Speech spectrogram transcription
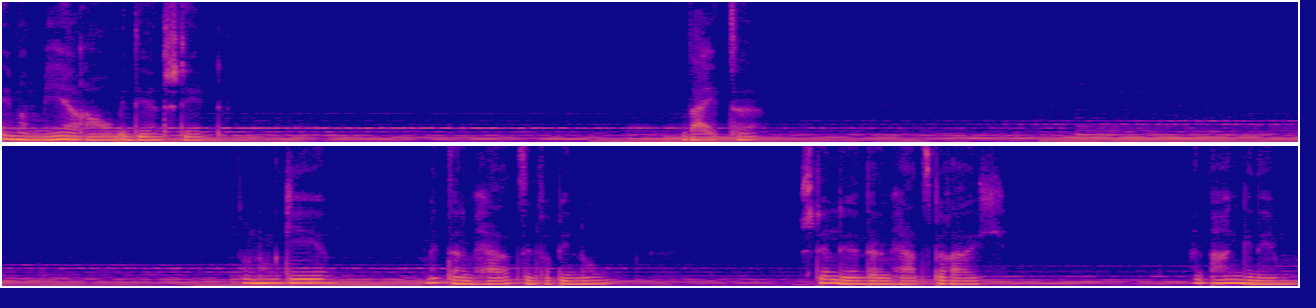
Immer mehr Raum in dir entsteht. Weite. Und nun geh mit deinem Herz in Verbindung. Stell dir in deinem Herzbereich ein angenehm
